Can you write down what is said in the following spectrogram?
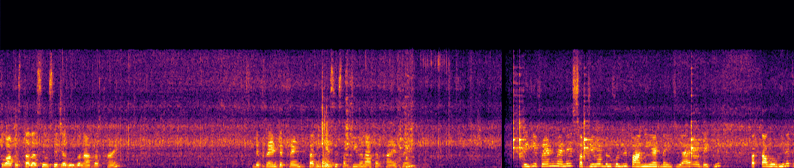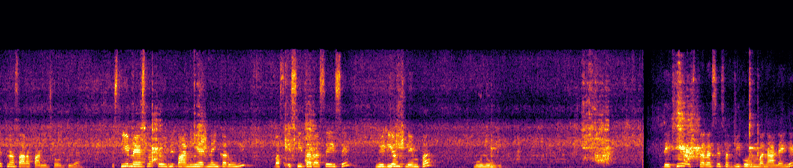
तो आप इस तरह से उसे ज़रूर बनाकर खाएँ। डिफरेंट डिफरेंट तरीके से सब्ज़ी बनाकर खाएँ फ्रेंड देखिए फ्रेंड मैंने सब्ज़ी में बिल्कुल भी पानी ऐड नहीं किया है और देखिए, पत्ता गोभी ने कितना सारा पानी छोड़ दिया है। इसलिए मैं इसमें कोई भी पानी ऐड नहीं करूँगी। बस इसी तरह से इसे मीडियम फ्लेम पर भूनूँगी। देखिए, इस तरह से सब्ज़ी को हम बना लेंगे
